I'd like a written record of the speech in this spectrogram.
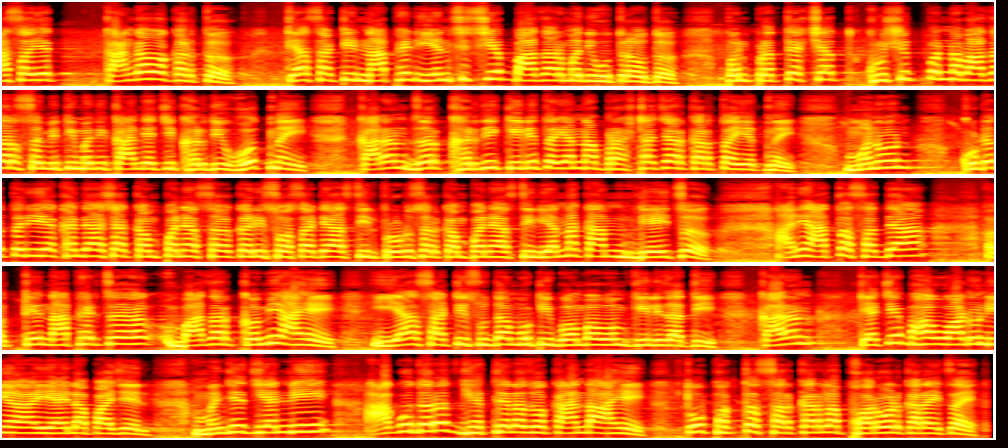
असं एक कांगावा करतं. त्यासाठी NAFED N C C F बाजारमध्ये उतरवतं. पण प्रत्यक्षात कृषी उत्पन्न बाजार समितीमध्ये कांद्याची खरेदी होत नाही. कारण जर खरेदी केली तर यांना भ्रष्टाचार करता येत नाही. म्हणून कुठंतरी एखाद्या अशा कंपन्या सहकारी सोसायट्या असतील प्रोड्युसर कंपन्या असतील यांना काम द्यायचं. आणि आता सध्या ते नाफेडचं बाजार कमी आहे. यासाठी सुद्धा मोठी बॉम्बाबॉम्ब केली जाते. कारण त्याचे भाव वाढून या यायला पाहिजे. म्हणजेच यांनी अगोदरच घेतलेला जो कांदा आहे आहे. तो फक्त सरकारला फॉरवर्ड करायचा आहे.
